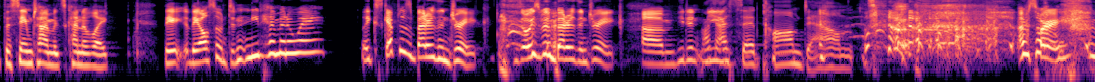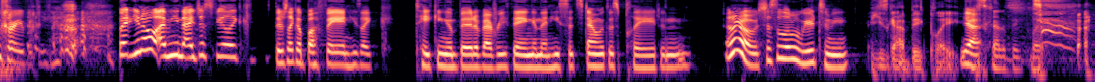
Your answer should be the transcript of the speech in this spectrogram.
at the same time, it's kind of like they they also didn't need him in a way. Like, Skepta's better than Drake. He's always been better than Drake. Um, he didn't Like need. I said, calm down. I'm sorry. I'm sorry, Vicky. But you know, I mean, I just feel like there's like a buffet, and he's like taking a bit of everything, and then he sits down with his plate, and I don't know. It's just a little weird to me. He's got a big plate. Yeah. It's got a big plate.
